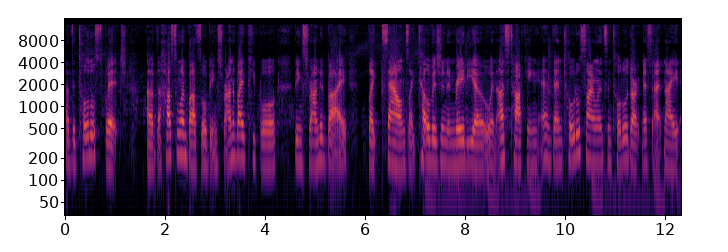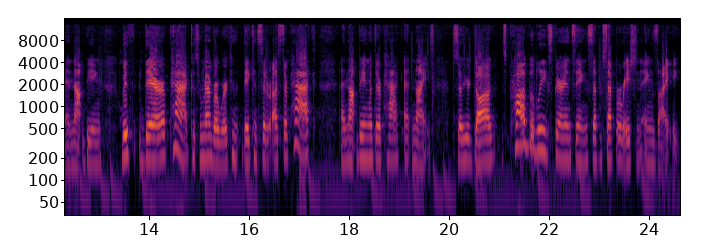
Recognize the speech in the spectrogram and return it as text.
of the total switch of the hustle and bustle, being surrounded by people, being surrounded by like sounds like television and radio and us talking, and then total silence and total darkness at night, and not being with their pack. Because remember, we're con- they consider us their pack, and not being with their pack at night. So your dog is probably experiencing some separation anxiety.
